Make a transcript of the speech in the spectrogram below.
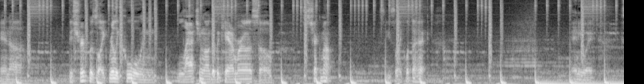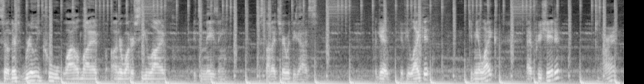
And uh, the shrimp was like really cool and latching onto the camera, so let's check him out. So he's like, what the heck? Anyway, so there's really cool wildlife, underwater sea life. It's amazing. Just thought I'd share with you guys. Again, if you like it, give me a like. I appreciate it. All right.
